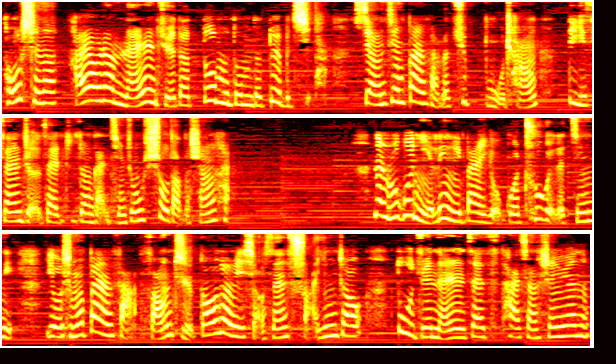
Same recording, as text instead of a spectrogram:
同时呢，还要让男人觉得多么多么的对不起他，想尽办法的去补偿第三者在这段感情中受到的伤害。那如果你另一半有过出轨的经历，有什么办法防止高段位小三耍阴招，杜绝男人再次踏向深渊呢？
